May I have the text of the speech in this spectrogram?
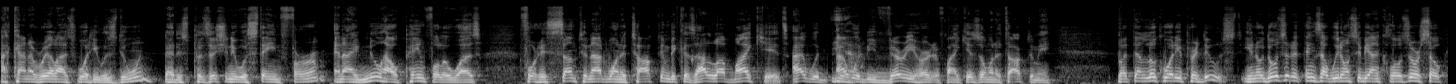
I kind of realized what he was doing, that his position, he was staying firm. And I knew how painful it was for his son to not want to talk to him because I love my kids. I would, I would be very hurt if my kids don't want to talk to me. But then look what he produced. You know, those are the things that we don't see behind closed doors. So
